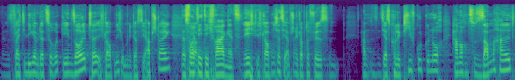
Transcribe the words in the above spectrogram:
wenn es vielleicht die Liga wieder zurückgehen sollte, ich glaube nicht unbedingt, dass sie absteigen. Das Aber- wollte ich dich fragen jetzt. Nee, ich, ich glaube nicht, dass sie absteigen. Ich glaube, dafür ist, haben, sind sie als Kollektiv gut genug, haben auch einen Zusammenhalt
